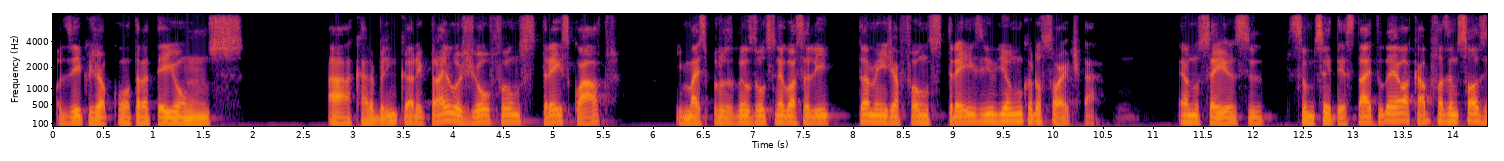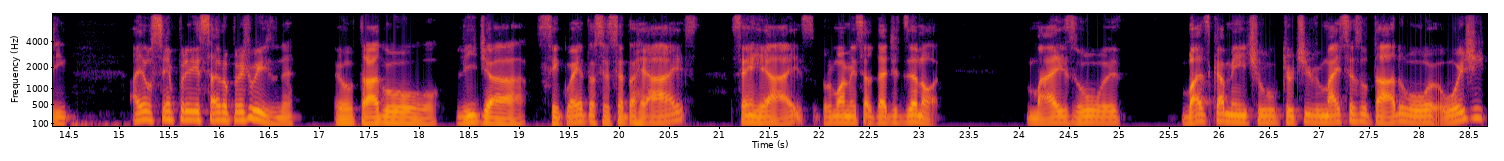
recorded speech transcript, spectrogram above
Vou dizer que eu já contratei uns. Ah, cara, brincando. E para elogio foi uns 3, 4. E mais para os meus outros negócios ali, também já foi uns três e eu nunca dou sorte, cara. Eu não sei se, se eu não sei testar e tudo, aí eu acabo fazendo sozinho. Aí eu sempre saio no prejuízo, né? Eu trago lead a 50, 60 reais, 100 reais, por uma mensalidade de 19. Mas o, basicamente o que eu tive mais resultado hoje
